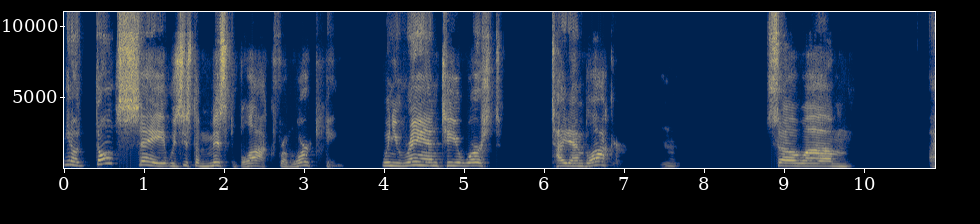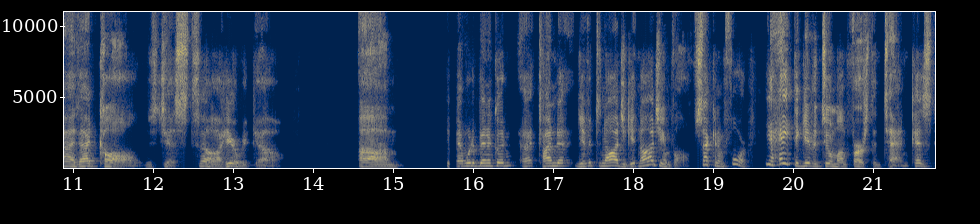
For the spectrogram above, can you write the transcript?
you know, don't say it was just a missed block from working when you ran to your worst tight end blocker. Mm. So um uh, that call was just oh here we go. Um that would have been a good uh, time to give it to Najee, get Najee involved. Second and four. You hate to give it to him on first and 10 because,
